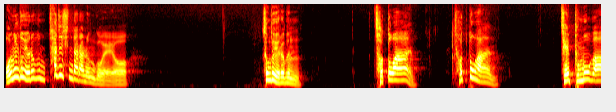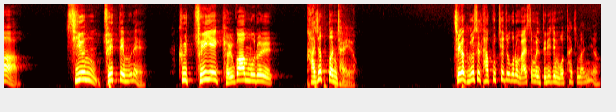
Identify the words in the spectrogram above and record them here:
오늘도 여러분 찾으신다라는 거예요. 성도 여러분, 저 또한, 저 또한 제 부모가 지은 죄 때문에 그 죄의 결과물을 가졌던 자예요. 제가 그것을 다 구체적으로 말씀을 드리진 못하지만요.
